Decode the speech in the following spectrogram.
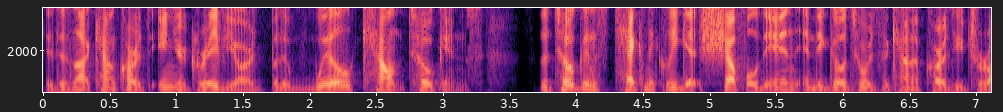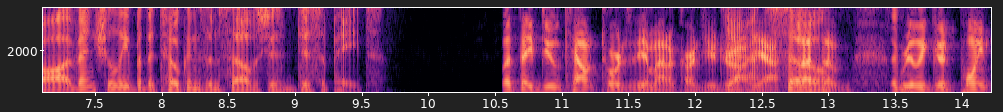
it does not count cards in your graveyard, but it will count tokens. The tokens technically get shuffled in and they go towards the count of cards you draw eventually, but the tokens themselves just dissipate. But they do count towards the amount of cards you draw. Yeah, Yeah, so, that's so- a really good point.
